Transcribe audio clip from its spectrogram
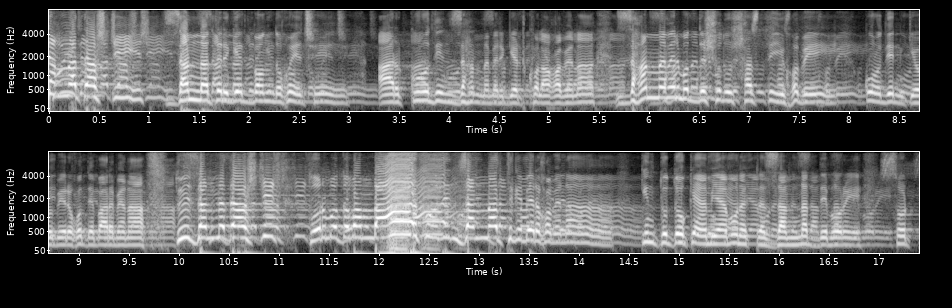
জান্নাতে আসছিস জান্নাতের গেট বন্ধ হয়েছে। আর কোনোদিন জাহান্নামের গেট খোলা হবে না। জাহান্নামের মধ্যে শুধু শাস্তি হবে কোনোদিন কেউ বের হতে পারবে না। তুই জান্নাতে আসছিস তোর মতো বান্দা আর কোনোদিন জান্নাত থেকে বের হবে না। কিন্তু তোকে আমি এমন একটা জান্নাত দেব রে। ছোট্ট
